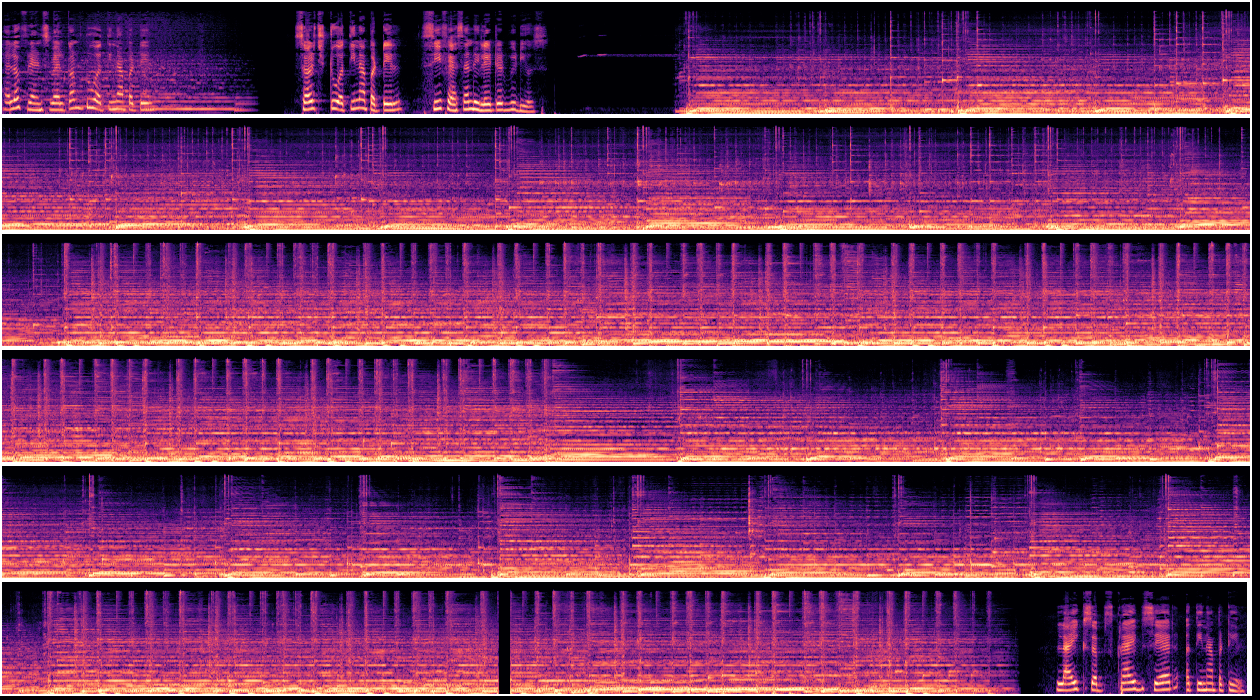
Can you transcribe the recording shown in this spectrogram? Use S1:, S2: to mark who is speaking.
S1: Hello friends, welcome to Atina Patel. Search to Atina Patel, see fashion related videos. Like subscribe share Atina Patel.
